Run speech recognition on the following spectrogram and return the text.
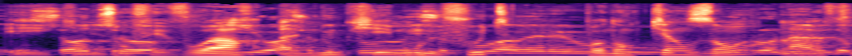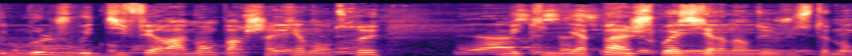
et qui nous ont fait voir, à nous qui aimons le foot, pendant 15 ans, un football joué différemment par chacun d'entre eux mais qu'il n'y a pas à choisir l'un d'eux justement.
